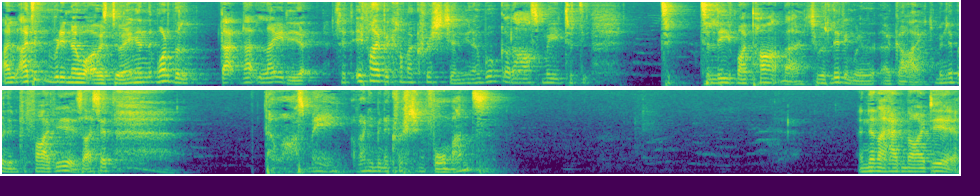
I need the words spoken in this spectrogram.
I, I, didn't really know what I was doing. And one of the that, that lady said, "If I become a Christian, you know, will God ask me to, to to leave my partner?" She was living with a guy. She'd been living with him for five years. I said, "Don't ask me. I've only been a Christian four months." And then I had an idea,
